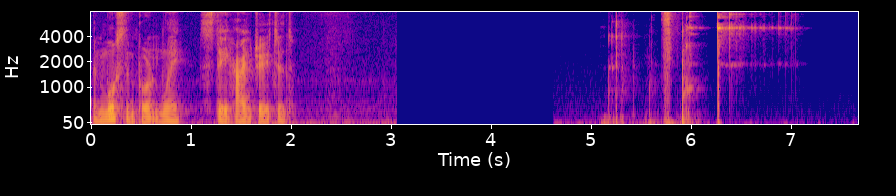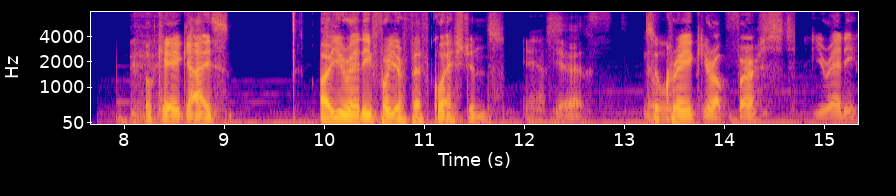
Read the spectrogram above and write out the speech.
and most importantly, stay hydrated. Okay, guys. Are you ready for your fifth questions? Yes. Yes. So, No. Craig, you're up first. You ready?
